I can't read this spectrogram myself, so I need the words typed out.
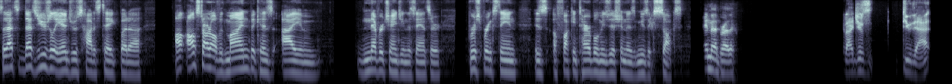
So that's that's usually Andrew's hottest take, but uh I'll I'll start off with mine because I am never changing this answer. Bruce Springsteen is a fucking terrible musician. His music sucks. Amen, brother. Can I just do that?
